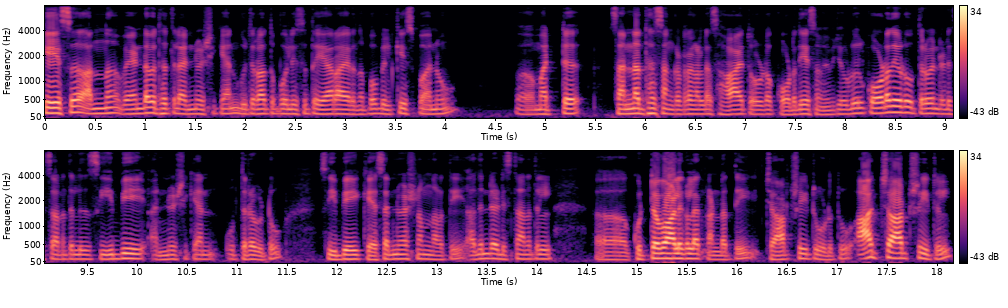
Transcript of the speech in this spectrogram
കേസ് അന്ന് വേണ്ട വിധത്തിൽ അന്വേഷിക്കാൻ ഗുജറാത്ത് പോലീസ് തയ്യാറായിരുന്നപ്പോൾ ബിൽക്കീസ് ബാനു മറ്റ് സന്നദ്ധ സംഘടനകളുടെ സഹായത്തോടെ കോടതിയെ സമീപിച്ചു. ഒടുവിൽ കോടതിയുടെ ഉത്തരവിന്റെ അടിസ്ഥാനത്തിൽ ഇത് സി ബി ഐ അന്വേഷിക്കാൻ ഉത്തരവിട്ടു. സി ബി ഐ കേസന്വേഷണം നടത്തി. അതിന്റെ അടിസ്ഥാനത്തിൽ കുറ്റവാളികളെ കണ്ടെത്തി ചാർജ് ഷീറ്റ് കൊടുത്തു. ആ ചാർജ് ഷീറ്റിൽ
